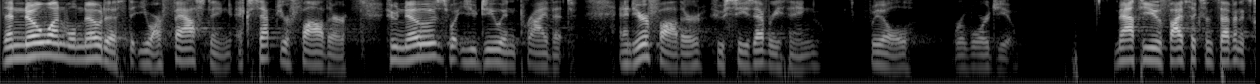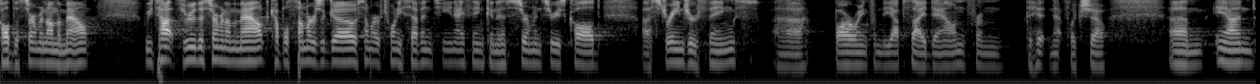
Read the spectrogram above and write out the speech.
Then no one will notice that you are fasting except your Father, who knows what you do in private. And your Father, who sees everything, will reward you. Matthew 5, 6, and 7, it's called the Sermon on the Mount. We taught through the Sermon on the Mount a couple summers ago, summer of 2017, I think, in a sermon series called uh, Stranger Things, uh, borrowing from the Upside Down from the hit Netflix show. Um, and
